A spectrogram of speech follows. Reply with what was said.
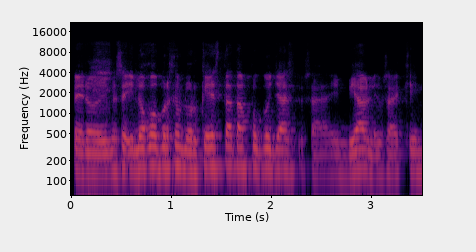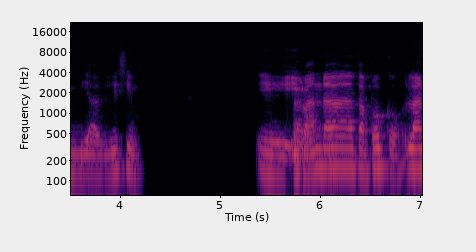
Pero yo qué sé, y luego, por ejemplo, orquesta tampoco ya, o sea, inviable, o sea, es que inviablísimo. Y, banda tampoco. La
